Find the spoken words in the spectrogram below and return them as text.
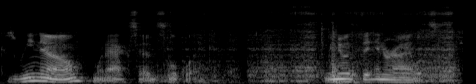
Because we know what axe heads look like. We know what the inner eye looks like.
